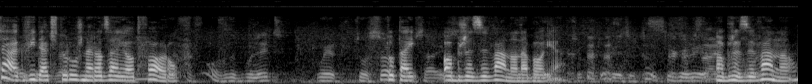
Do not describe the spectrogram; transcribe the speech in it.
Tak, widać tu różne rodzaje otworów. Tutaj obrzezywano naboje. Obrzezywano.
